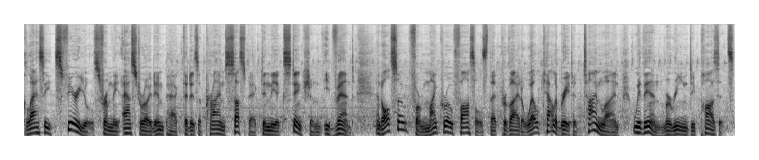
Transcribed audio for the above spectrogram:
glassy spherules from the asteroid impact that is a prime suspect in the extinction event, and also for microfossils that provide a well-calibrated timeline within marine deposits.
